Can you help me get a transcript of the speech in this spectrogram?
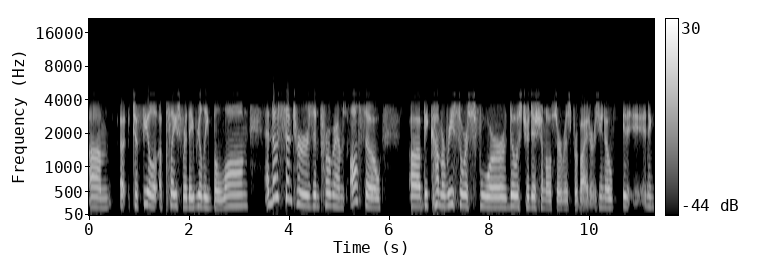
um, uh, to feel a place where they really belong. And those centers and programs also uh, become a resource for those traditional service providers. You know, an,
